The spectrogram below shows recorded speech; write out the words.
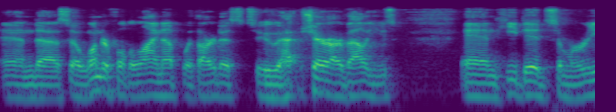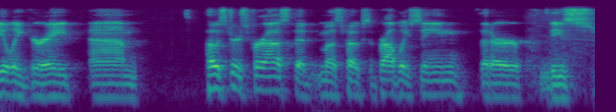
And uh, so wonderful to line up with artists who ha- share our values and he did some really great um, posters for us that most folks have probably seen that are these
